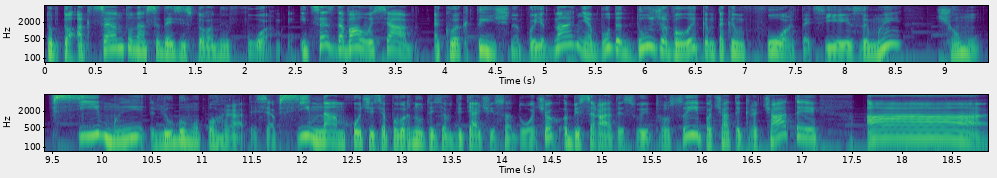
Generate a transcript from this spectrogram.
Тобто акцент у нас іде зі сторони форми. І це здавалося б еклектичне поєднання буде дуже великим таким форте цієї зими. Чому? Всі ми любимо погратися, всім нам хочеться повернутися в дитячий садочок, обісрати свої труси і почати кричати. А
